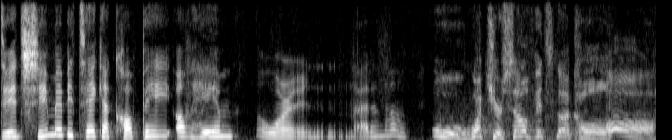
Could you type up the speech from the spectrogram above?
Did she maybe take a copy of him? Or I don't know. Oh, watch yourself. It's the claw.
